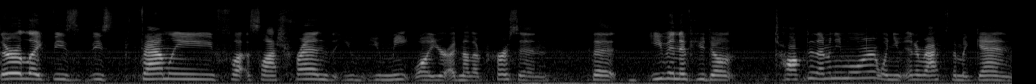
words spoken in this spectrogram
There are like these these family fl- slash friends that you you meet while you're another person. That even if you don't talk to them anymore, when you interact with them again,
